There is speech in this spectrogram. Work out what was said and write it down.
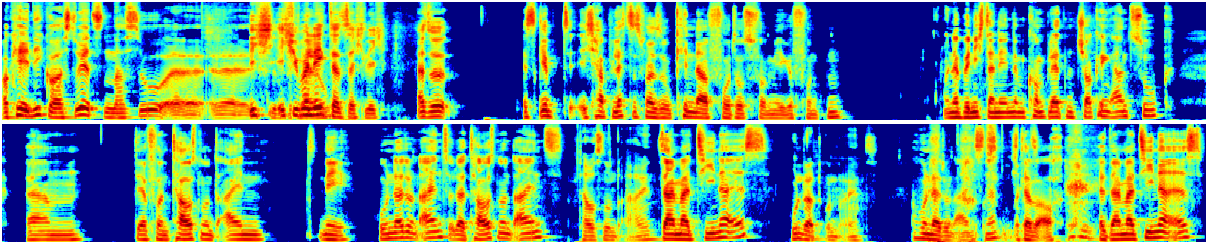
Okay, Nico, hast du jetzt, hast du? Äh, äh, ich ich überlege tatsächlich. Also es gibt, ich habe letztes Mal so Kinderfotos von mir gefunden und da bin ich dann in einem kompletten Jogginganzug, ähm, der von 1001, nee, 101 oder 1001 1001 Dalmatiner ist. 101. 101, ne? Ich glaube auch. Der Dalmatiner ist.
